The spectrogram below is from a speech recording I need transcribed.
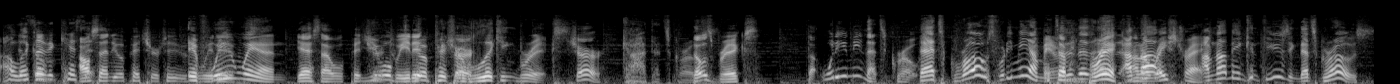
I'll lick them. Of kiss I'll it. send you a picture too. If we, we win, yes, I will picture. You will tweet do it. a picture sure. of licking bricks. Sure. God, that's gross. Those bricks. Th- what do you mean that's gross? That's gross. What do you mean? I mean, it's a brick I'm on not, a racetrack. I'm not being confusing. That's gross.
